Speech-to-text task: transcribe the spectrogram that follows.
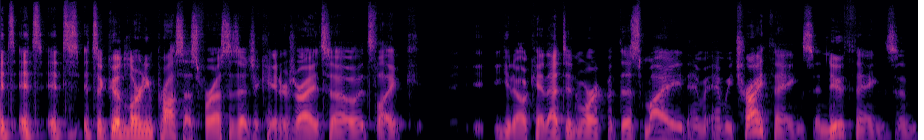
it's it's it's it's a good learning process for us as educators, right? So it's like you know, okay, that didn't work, but this might, and, and we try things and new things, and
